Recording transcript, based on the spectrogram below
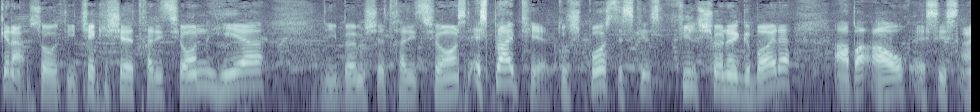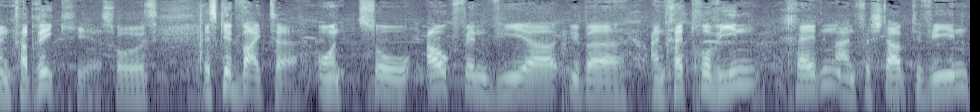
Genau, so die tschechische Tradition hier, die böhmische Tradition. Es bleibt hier. Du spürst, es gibt viel schöne Gebäude, aber auch es ist eine Fabrik hier. So, es, es geht weiter. Und so auch wenn wir über ein Retro-Wien reden, ein verstaubte Wien,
